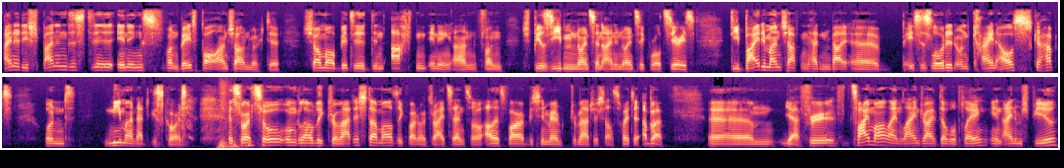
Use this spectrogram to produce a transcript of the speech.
eine der spannendsten Innings von Baseball anschauen möchte, schau mal bitte den achten Inning an von Spiel 7, 1991 World Series. Die beiden Mannschaften hatten äh, Bases loaded und kein Aus gehabt und niemand hat gescored. Es war so unglaublich dramatisch damals. Ich war nur 13, so alles war ein bisschen mehr dramatisch als heute. Aber ähm, ja, für zweimal ein Line Drive Double Play in einem Spiel.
